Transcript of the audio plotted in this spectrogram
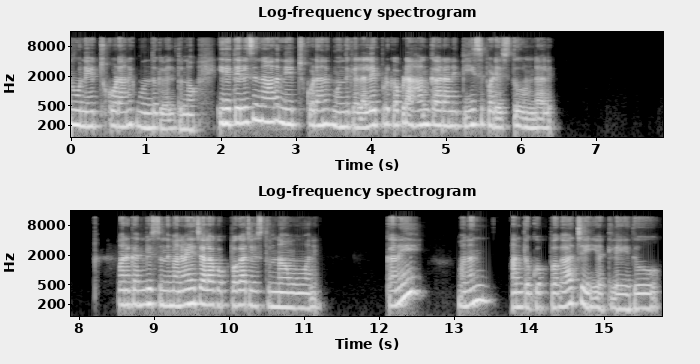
నువ్వు నేర్చుకోవడానికి ముందుకు వెళ్తున్నావు. ఇది తెలిసినాద నేర్చుకోవడానికి ముందుకు వెళ్ళాలి ఎప్పటికప్పుడు అహంకారాన్ని తీసి పడేస్తూ ఉండాలి. మనకు అనిపిస్తుంది మనమే చాలా గొప్పగా చేస్తున్నాము అని. కానీ మనం అంత గొప్పగా చెయ్యట్లేదు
